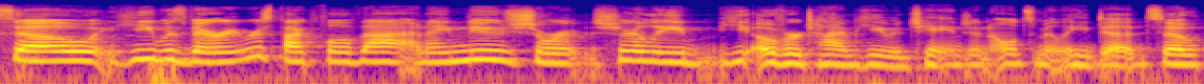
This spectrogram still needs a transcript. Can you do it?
so he was very respectful of that, and I knew sure, surely he over time he would change, and ultimately he did. So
